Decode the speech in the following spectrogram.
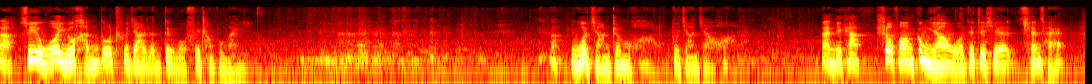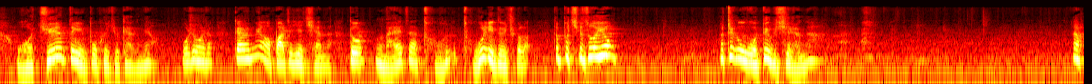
啊，所以我有很多出家人对我非常不满意。啊，我讲真话了，不讲假话了。啊，你看，设方供养我的这些钱财，我绝对不会去盖个庙。我说我说，盖个庙把这些钱呢都埋在土土里头去了，都不起作用。那这个我对不起人啊。啊，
